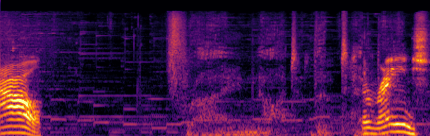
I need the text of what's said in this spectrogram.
Ow! Not the, the range.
